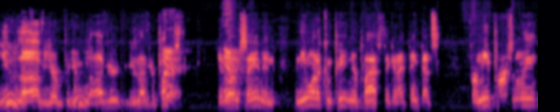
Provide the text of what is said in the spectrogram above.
You love your you love your you love your plastic. Yeah. You know yeah. what I'm saying? And and you want to compete in your plastic. And I think that's for me personally.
